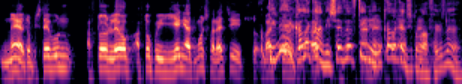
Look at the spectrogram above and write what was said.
Ναι, το πιστεύουν. Αυτό, λέω, αυτό που βγαίνει η ατμόσφαιρα έτσι. στο- Οκ, βάσει το ναι, καλά ρεπορτάζ. κάνεις. Αυτή Ναι, είναι. ναι, Καλά ναι, κάνεις το ναι, μεταφέρει, ναι.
